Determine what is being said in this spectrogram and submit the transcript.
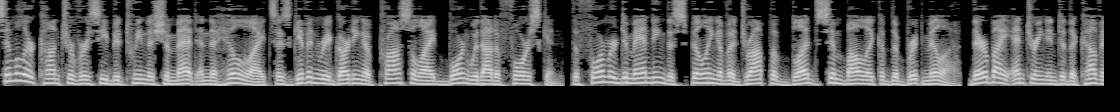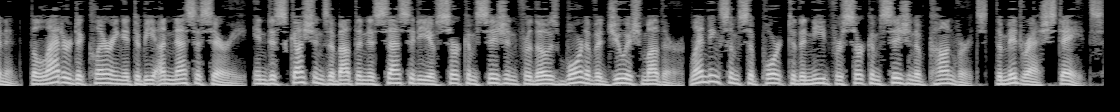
similar controversy between the Shammaites and the Hillelites is given regarding a proselyte born without a foreskin, the former demanding the spilling of a drop of blood symbolic of the Brit Milah, thereby entering into the covenant, the latter declaring it to be unnecessary. In discussions about the necessity of circumcision for those born of a Jewish mother, lending some support to the need for circumcision of converts, the Midrash states,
